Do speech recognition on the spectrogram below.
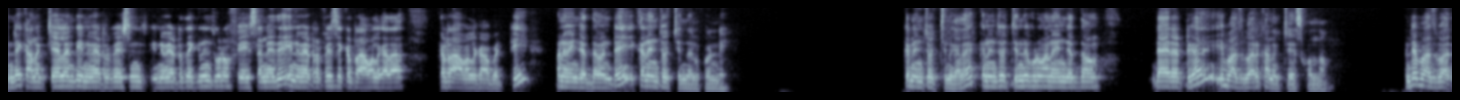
అంటే కనెక్ట్ చేయాలంటే ఇన్వర్టర్ ఫేస్ నుంచి ఇన్వర్టర్ దగ్గర నుంచి కూడా ఫేస్ అనేది ఇన్వర్టర్ ఫేస్ ఇక్కడ రావాలి కదా ఇక్కడ రావాలి కాబట్టి మనం ఏం చేద్దామంటే ఇక్కడ నుంచి వచ్చింది అనుకోండి. ఇక్కడ నుంచి వచ్చింది కదా ఇక్కడ నుంచి వచ్చింది ఇప్పుడు మనం ఏం చేద్దాం? డైరెక్ట్గా ఈ బస్ బార్ కనెక్ట్ చేసుకుందాం. అంటే bus bar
